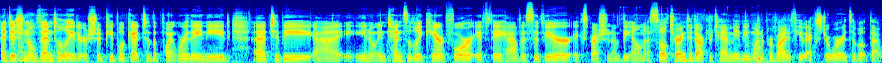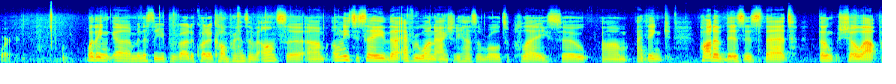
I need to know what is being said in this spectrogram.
additional ventilators should people get to the point where they need uh, to be, uh, you know, intensively cared for if they have a severe expression of the illness. So I'll turn to Dr. Tam, maybe you want to provide a few extra words about that work. Well, I think, uh, Minister, you provided quite a comprehensive answer. Um, only to say that everyone actually has a role to play. So um, I think part of this is that don't show up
